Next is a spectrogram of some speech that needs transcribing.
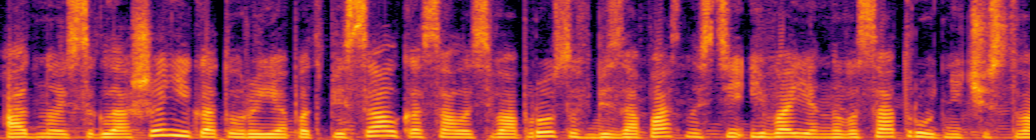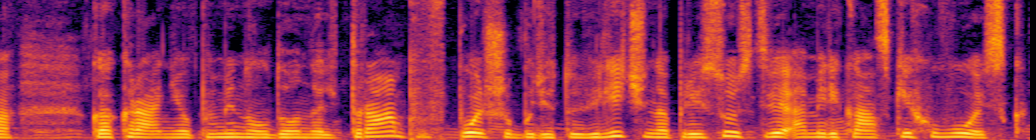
Одно из соглашений, которое я подписал, касалось вопросов безопасности и военного сотрудничества. Как ранее упомянул Дональд Трамп, в Польше будет увеличено присутствие американских войск.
